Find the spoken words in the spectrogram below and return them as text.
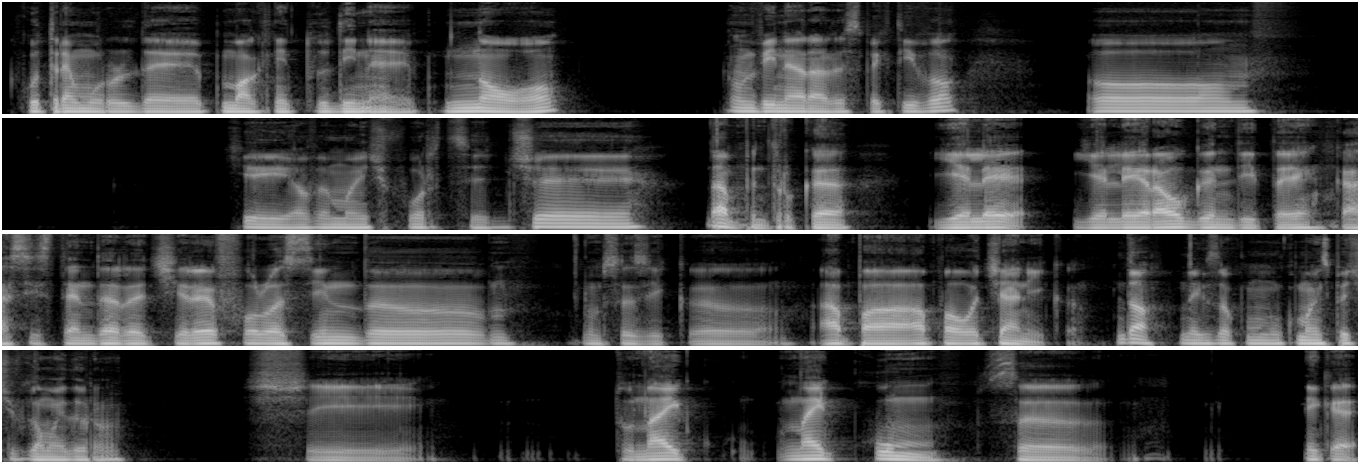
cu tremurul de magnitudine 9 în vinerea respectivă, uh, ok, avem aici forțe G, Da, pentru că ele, ele erau gândite ca asistent de răcire folosind, uh, cum să zic, uh, apa, apa oceanică. da, exact cum, cum ai specificat mai devreme. Și tu n-ai, n-ai cum să... Adică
